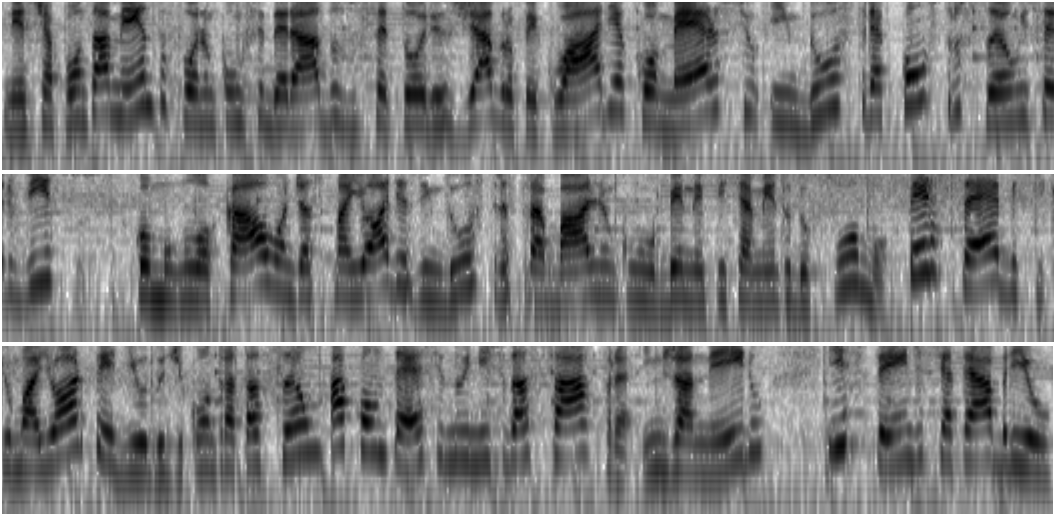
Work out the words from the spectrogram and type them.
Neste apontamento foram considerados os setores de agropecuária, comércio, indústria, construção e serviços. Como um local onde as maiores indústrias trabalham com o beneficiamento do fumo, percebe-se que o maior período de contratação acontece no início da safra, em janeiro, e estende-se até abril.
